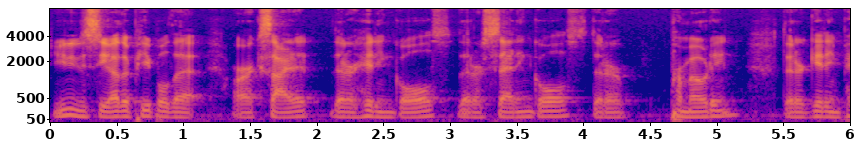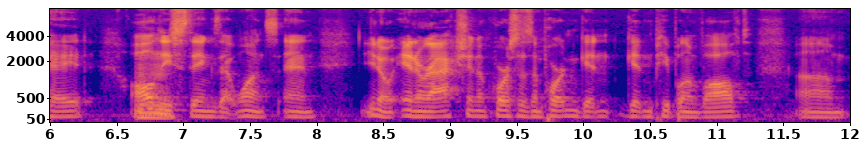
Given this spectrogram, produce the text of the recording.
You need to see other people that are excited, that are hitting goals, that are setting goals, that are promoting, that are getting paid. All these things at once. And you know, interaction, of course, is important. Getting getting people involved. Um,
